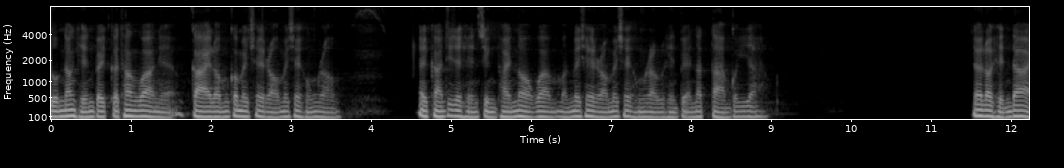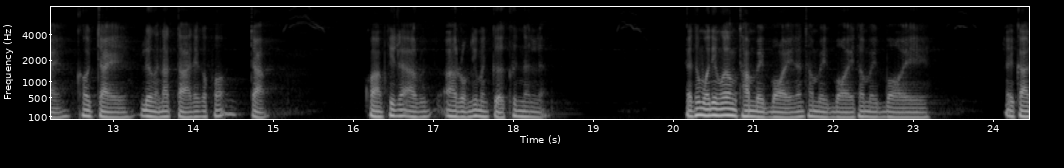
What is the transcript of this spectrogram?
รวมทั้งเห็นไปกระทั่งว่าเนี่ยกายเรามันก็ไม่ใช่เราไม่ใช่ของเราในการที่จะเห็นสิ่งภายนอกว่ามันไม่ใช่เราไม่ใช่ของเราหรือเห็นเป็นอนัตตามก็ยาก แล้วเราเห็นได้เข้าใจเรื่องอนัตตาได้ก็เพราะจากความคิดและอารมณ์ที่มันเกิดขึ้นนั่นแหละ แต่ทั้งหมดนี้ก็ต้องทำบ่อยๆนะทำบ่อยๆทำบ่อยๆในการ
